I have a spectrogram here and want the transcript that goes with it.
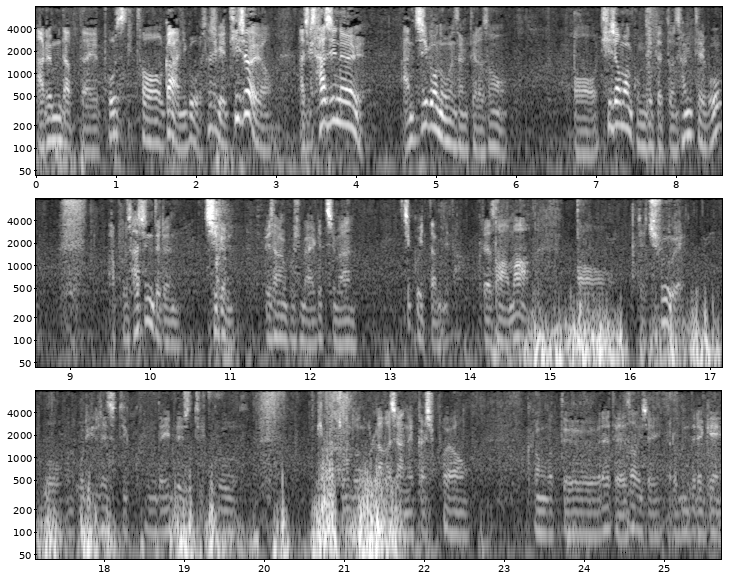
아름답다의 포스터가 아니고 사실 이게 티저예요. 아직 사진을 안 찍어 놓은 상태라서 어, 티저만 공개됐던 상태고 앞으로 사진들은 지금 의상을 보시면 알겠지만 찍고 있답니다. 그래서 아마 어, 이제 추후에 뭐 오늘 될 수도 있고 내일 될 수도 있고 비교 정도는 올라가지 않을까 싶어요. 그런 것들에 대해서 이제 여러분들에게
